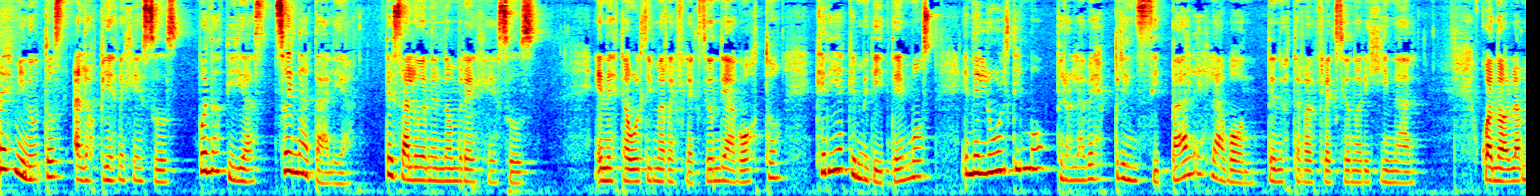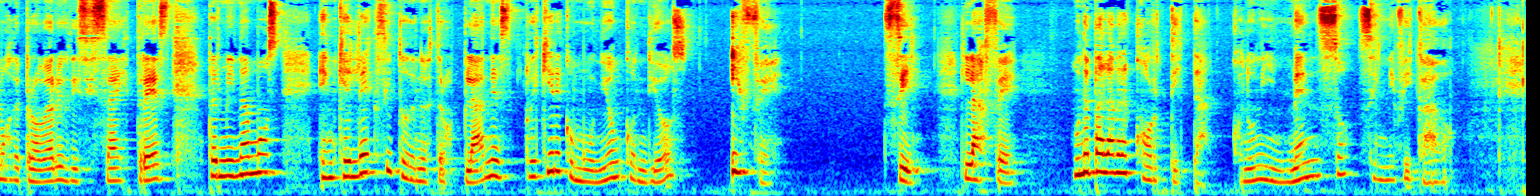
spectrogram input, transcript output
Tres minutos a los pies de Jesús. Buenos días, soy Natalia. Te saludo en el nombre de Jesús. En esta última reflexión de agosto quería que meditemos en el último, pero a la vez principal eslabón de nuestra reflexión original. Cuando hablamos de Proverbios 16.3, terminamos en que el éxito de nuestros planes requiere comunión con Dios y fe. Sí, la fe, una palabra cortita, con un inmenso significado.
